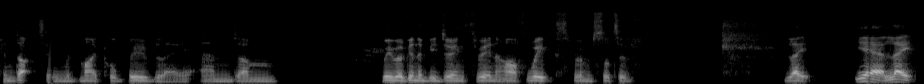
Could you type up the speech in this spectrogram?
conducting with Michael Bublé, and um, we were going to be doing three and a half weeks from sort of late, yeah, late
